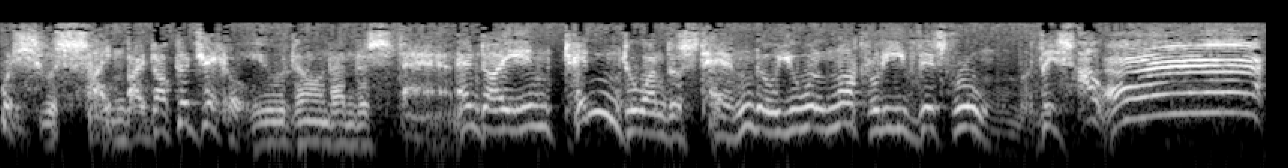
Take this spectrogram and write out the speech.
Well, it was signed by Dr. Jekyll. You don't understand. And I intend to understand, or you will not leave this room, this house. Ah!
